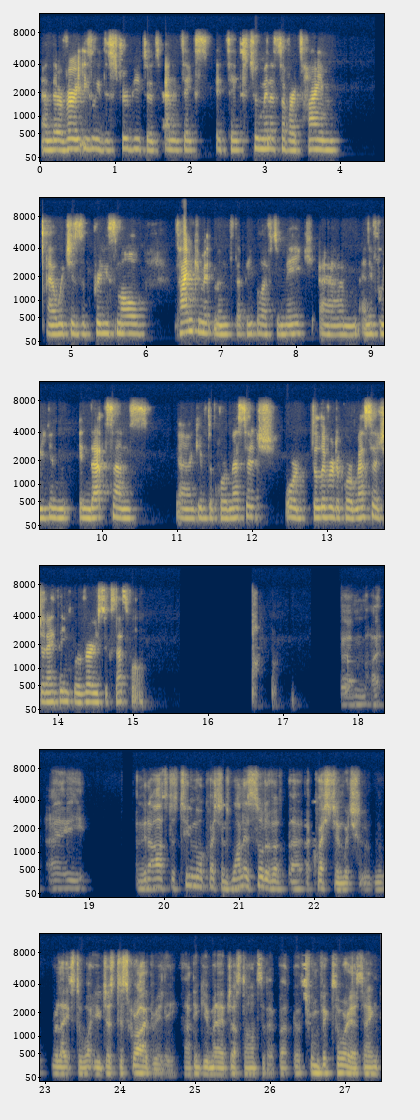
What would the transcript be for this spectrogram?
and they're very easily distributed and it takes it takes two minutes of our time uh, which is a pretty small time commitment that people have to make um, and if we can in that sense uh, give the core message or deliver the core message And I think we're very successful. Um, I, I I'm going to ask just two more questions. One is sort of a, a, question which relates to what you just described, really. I think you may have just answered it, but it's from Victoria saying,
